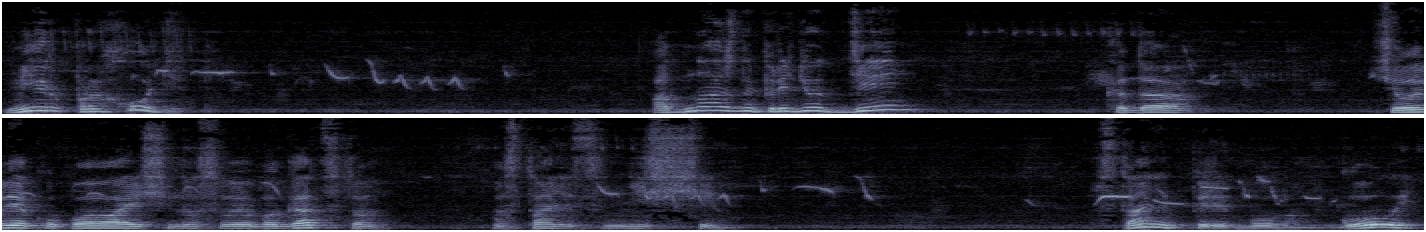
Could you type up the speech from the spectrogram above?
Мир проходит. Однажды придет день, когда человек, уповающий на свое богатство, останется ни с чем. Станет перед Богом голый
